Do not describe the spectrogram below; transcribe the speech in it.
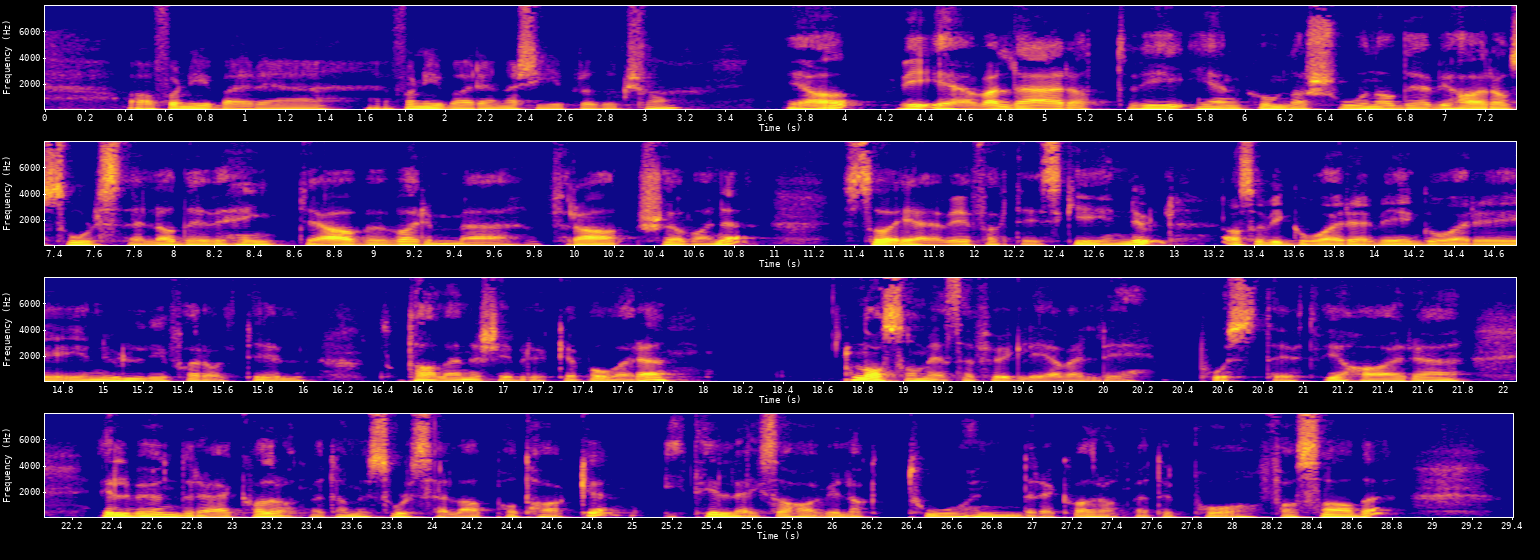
av fornybar energiproduksjon? Ja, vi er vel der at vi i en kombinasjon av det vi har av solceller og det vi henter av varme fra sjøvannet, så er vi faktisk i null. Altså vi går, vi går i null i forhold til totale energibruket på året. Noe som er selvfølgelig er veldig positivt. Vi har 1100 eh, kvadratmeter med solceller på taket. I tillegg så har vi lagt 200 kvadratmeter på fasade.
